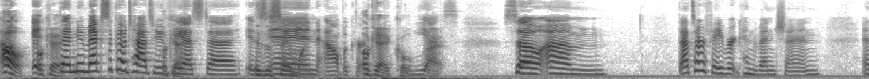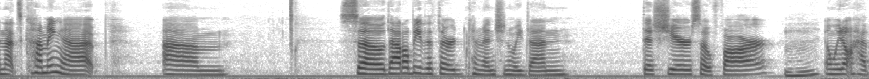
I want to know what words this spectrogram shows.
Oh, it- okay. The New Mexico Tattoo Okay. Fiesta is, Is the same in Albuquerque. Okay, cool. All right. Yes. So, um, that's our favorite convention, and that's coming up. Um, so that'll be the third convention we've done this year so far, Mm-hmm. and we don't have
